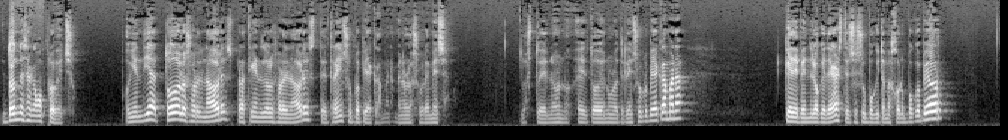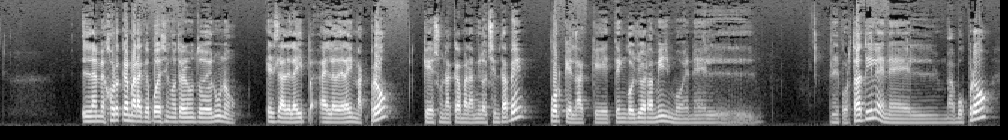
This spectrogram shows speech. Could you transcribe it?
¿dónde sacamos provecho? Hoy en día todos los ordenadores, prácticamente todos los ordenadores, te traen su propia cámara, menos la sobremesa. Los todo en uno, eh, todo en uno traen su propia cámara, que depende de lo que te gastes, es un poquito mejor, un poco peor. La mejor cámara que puedes encontrar en un todo en uno es la del, la del iMac Pro, que es una cámara 1080p, porque la que tengo yo ahora mismo en el, en el portátil, en el MacBook Pro,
